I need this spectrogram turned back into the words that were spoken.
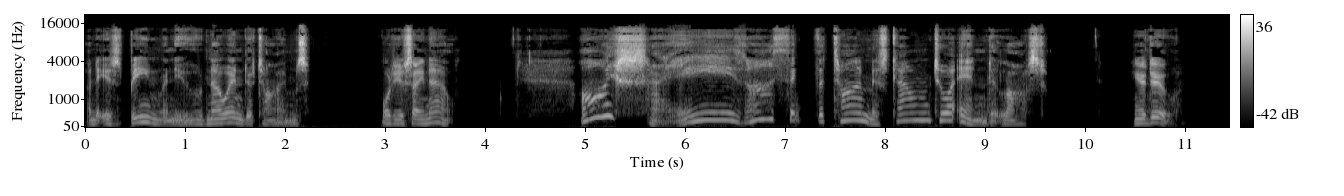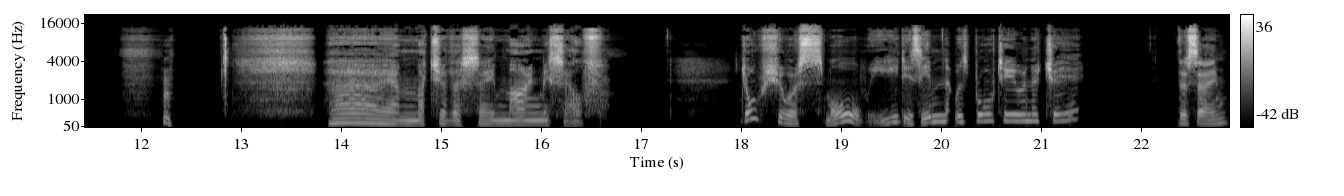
and it has been renewed no end of times. What do you say now? I say I think the time has come to an end at last. You do? Hmm. I am much of the same mind myself. Joshua Smallweed is him that was brought here in a chair? The same.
